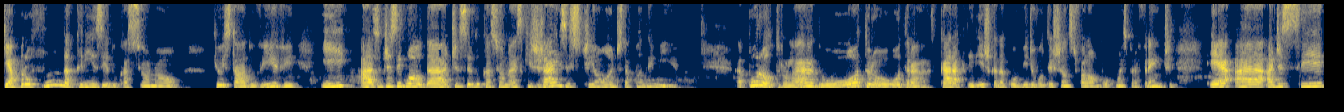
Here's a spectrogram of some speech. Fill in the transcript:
que é a profunda crise educacional que o Estado vive e as desigualdades educacionais que já existiam antes da pandemia. Por outro lado, outro, outra característica da Covid, eu vou ter chance de falar um pouco mais para frente, é a, a de ser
